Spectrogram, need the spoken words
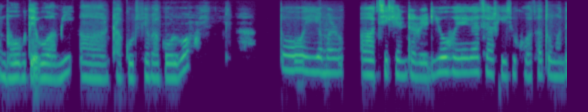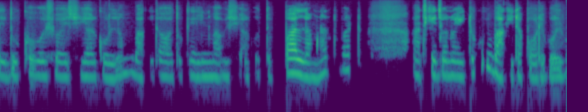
ভোগ দেবো আমি। ঠাকুর সেবা করব। তো এই আমার চিকেনটা রেডিও হয়ে গেছে। আর কিছু কথা তোমাদের দুঃখ বিষয়ে শেয়ার করলাম। বাকিটা হয়তো ক্লিনভাবে শেয়ার করতে পারলাম না। বাট আজকের জন্য এইটুকুই। বাকিটা পরে বলব।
